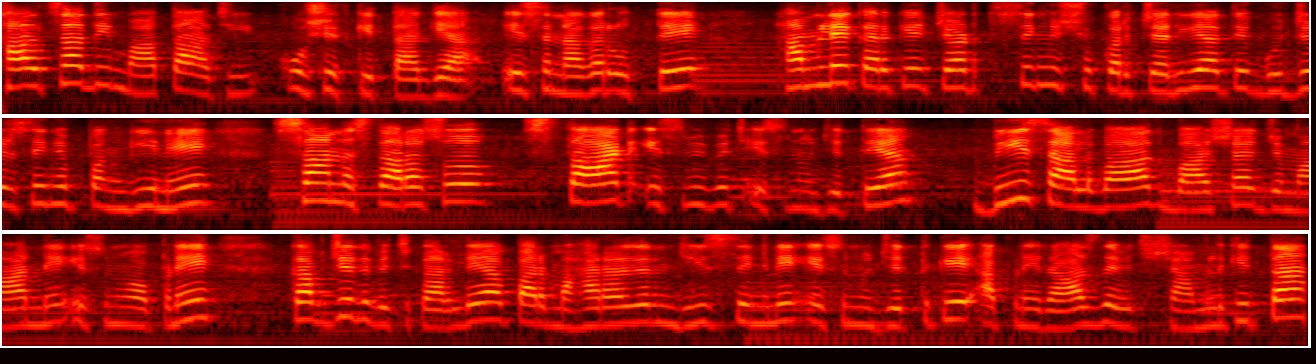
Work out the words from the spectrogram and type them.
ਖਾਲਸਾ ਦੀ ਮਾਤਾ ਜੀ ਘੋਸ਼ਿਤ ਕੀਤਾ ਗਿਆ। ਇਸ ਨਗਰ ਉੱਤੇ ਹਮਲੇ ਕਰਕੇ ਚੜਤ ਸਿੰਘ ਸ਼ੁਕਰਚਰੀਆ ਤੇ ਗੁੱਜਰ ਸਿੰਘ ਪੰਗੀ ਨੇ ਸਨ 1767 ਈਸਵੀ ਵਿੱਚ ਇਸ ਨੂੰ ਜਿੱਤਿਆ। 20 ਸਾਲ ਬਾਅਦ ਬਾਦਸ਼ਾਹ ਜਮਾਨ ਨੇ ਇਸ ਨੂੰ ਆਪਣੇ ਕਬਜ਼ੇ ਦੇ ਵਿੱਚ ਕਰ ਲਿਆ, ਪਰ ਮਹਾਰਾਜਾ ਰਣਜੀਤ ਸਿੰਘ ਨੇ ਇਸ ਨੂੰ ਜਿੱਤ ਕੇ ਆਪਣੇ ਰਾਜ ਦੇ ਵਿੱਚ ਸ਼ਾਮਲ ਕੀਤਾ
